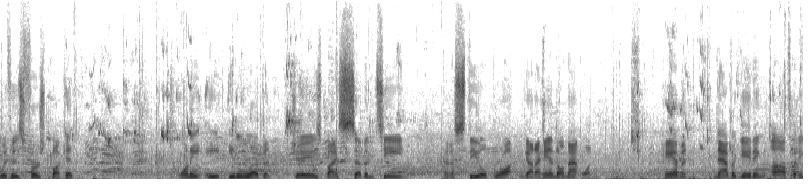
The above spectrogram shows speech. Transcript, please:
with his first bucket. 28-11. Jays by 17. And a steal. Broughton got a hand on that one. Hammond navigating up, and he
